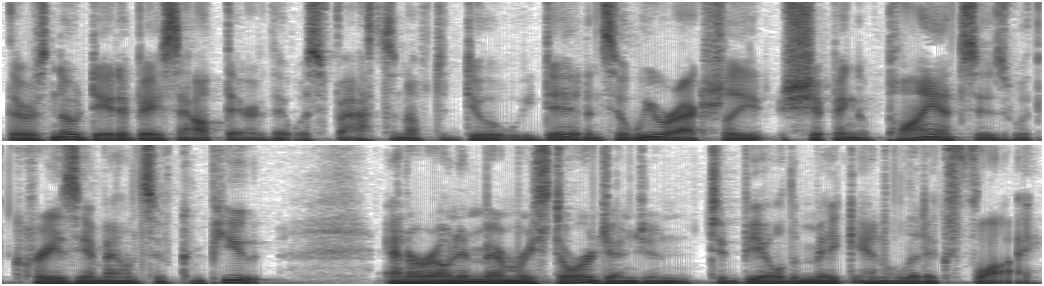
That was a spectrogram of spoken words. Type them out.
There was no database out there that was fast enough to do what we did. And so we were actually shipping appliances with crazy amounts of compute and our own in memory storage engine to be able to make analytics fly.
